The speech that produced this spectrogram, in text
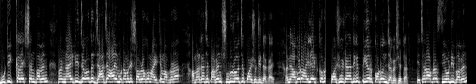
বুটিক কালেকশন পাবেন। মানে নাইটির জগতে যা যা হয়, মোটামুটি সব রকম আইটেম আপনারা আমার কাছে পাবেন। শুরু রয়েছে পঁয়ষট্টি টাকায়। আমি আবারও হাইলাইট করব, পঁয়ষট্টি টাকা থেকে পিওর কটন যাবে সেটা। এছাড়া আপনারা সিওডি পাবেন।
